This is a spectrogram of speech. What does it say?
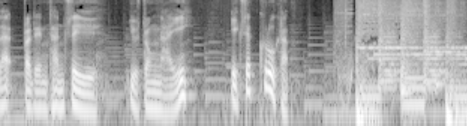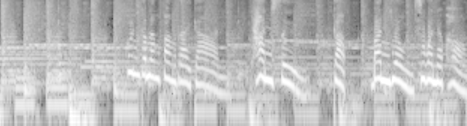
และประเด็นทันสื่ออยู่ตรงไหน อีกสักครู่ครับ คุณกำลังฟังรายการ ทันสื่อกับบรรยงสุวรรณพอง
